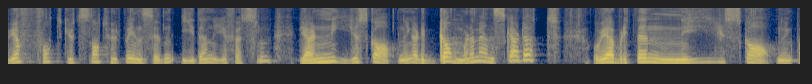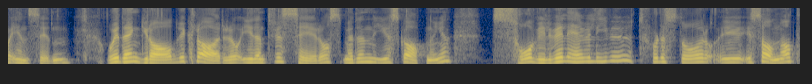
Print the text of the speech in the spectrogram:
vi har fått Guds natur på innsiden i den nye fødselen. Vi er nye skapninger. Det gamle mennesket er dødt. Og vi er blitt en ny skapning på innsiden. Og i den grad vi klarer å identifisere oss med den nye skapningen, så vil vi leve livet ut. For det står i, i salmen at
